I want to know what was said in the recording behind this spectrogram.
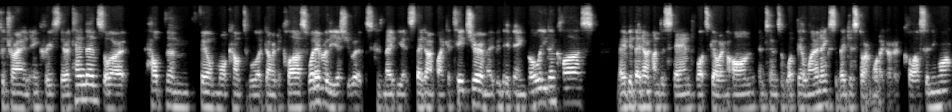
to try and increase their attendance or help them feel more comfortable at going to class, whatever the issue is. Because maybe it's they don't like a teacher, maybe they're being bullied in class, maybe they don't understand what's going on in terms of what they're learning, so they just don't want to go to class anymore.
